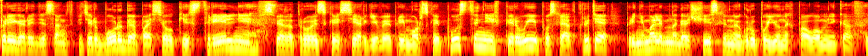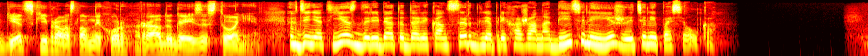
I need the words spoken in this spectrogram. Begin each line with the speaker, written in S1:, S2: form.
S1: пригороде Санкт-Петербурга, поселке Стрельни, в Свято-Троицкой, Сергиевой, Приморской пустыне впервые после открытия принимали многочисленную группу юных паломников – детский православный хор «Радуга» из Эстонии.
S2: В день отъезда ребята дали концерт для прихожан обители и жителей поселка.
